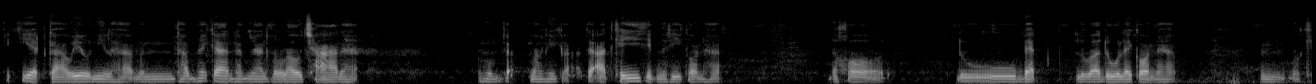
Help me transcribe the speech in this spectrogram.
เกียดกาเวลนี่แหละฮะ มันทำให้การทำงานของเราช้านะฮะ ผมจะบางทีก็จะอัดแค่ยี่สิบนาทีก่อนฮะ แล้วขอดูแบตหรือว่าดูอะไรก่อนนะครับ อืม โอเค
